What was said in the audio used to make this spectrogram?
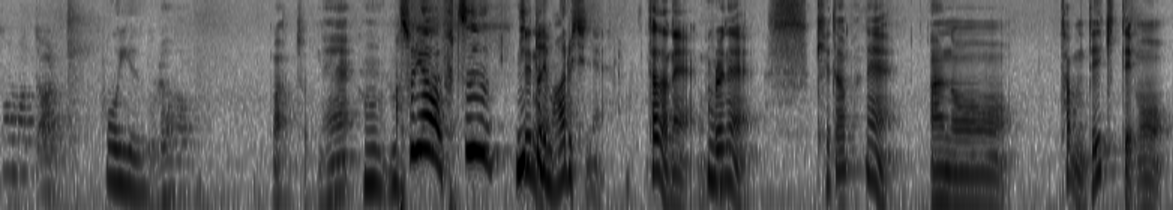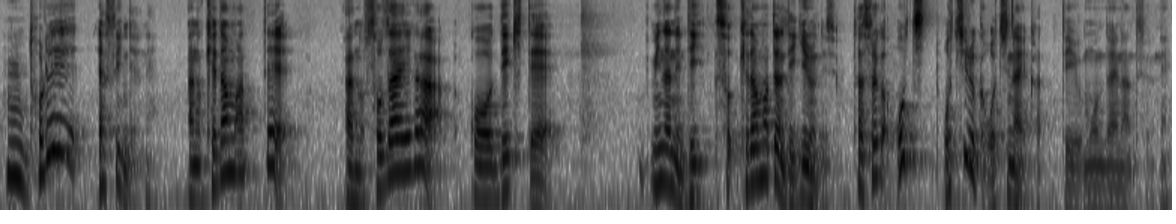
玉ってあるこういう、裏側まあちょっとね。うん。まあ、そりゃ普通ニットでもあるしね。ただねこれね、毛玉ねあのー多分できてもうん。取れやすいんだよね。あの毛玉ってあの素材がこうできてみんなねでそ毛玉っていうのはできるんですよ。ただそれが落ち落ちるか落ちないかっていう問題なんですよね。こ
